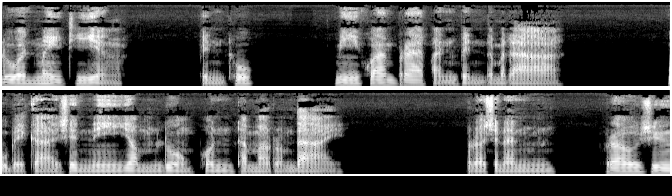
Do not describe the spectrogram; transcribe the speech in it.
ล้วนไม่เที่ยง เป็นทุกข์ มีความแปรผันเป็นธรรมดา อุเบกาเช่นนี้ย่อมล่วงพ้นธรรมารมได้ เพราะฉะนั้น เราจึง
